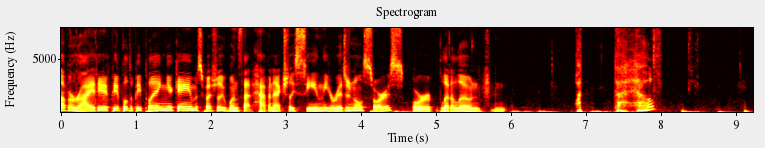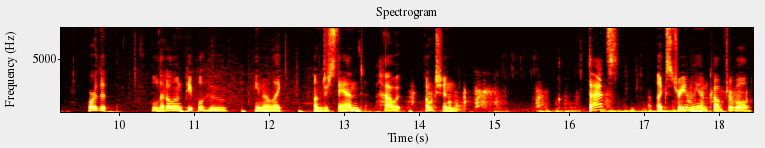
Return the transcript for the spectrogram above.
a variety of people to be playing your game, especially ones that haven't actually seen the original source, or let alone, what the hell? Or the, let alone people who, you know, like understand how it functioned that's extremely uncomfortable.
